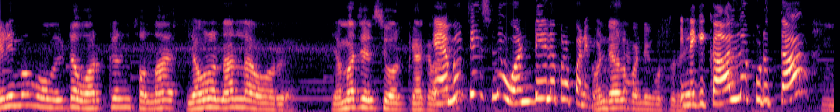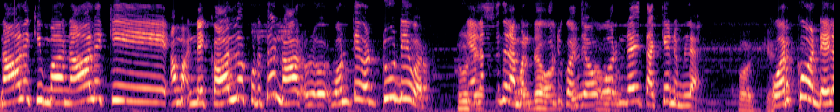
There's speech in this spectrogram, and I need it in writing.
மினிமம் உங்ககிட்ட ஒர்க்குன்னு சொன்னா எவ்வளவு நாள்ல ஒரு எமர்ஜென்சி ஒர்க் கேட்கலாம் எமர்ஜென்சில ஒன் டேல கூட பண்ணி ஒன் டேல. பண்ணி கொடுத்துருங்க. இன்னைக்கு காலைல கொடுத்தா. நாளைக்கு ம- நாளைக்கு ஆமா இன்னைக்கு காலைல கொடுத்தா ஒன் டே டூ டே வரும். ஏன்னா வந்து நம்மளுக்கு போட்டு கொஞ்சம் ஒரு டே தைக்கணும்ல. ஓகே ஒர்க் ஒன் டேல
